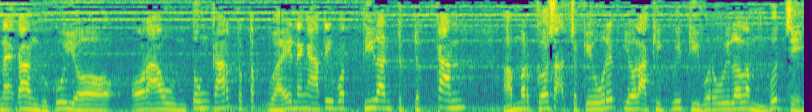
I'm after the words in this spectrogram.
Nek kanggoku ya ora untung kar tetep wae ning ati wedi lan deg-degan. Amarga sakjeke urip ya lagi kuwi diweruhi lelembut sih.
